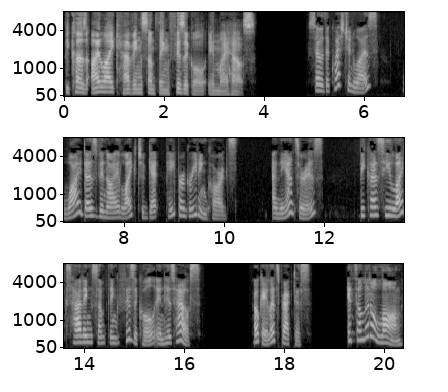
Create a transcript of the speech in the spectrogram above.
because I like having something physical in my house. So the question was, why does Vinay like to get paper greeting cards? And the answer is, because he likes having something physical in his house. Okay, let's practice. It's a little long,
